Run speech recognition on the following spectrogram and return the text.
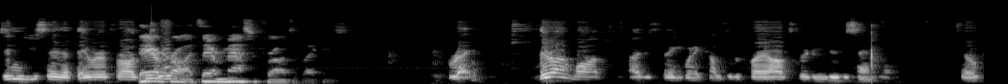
didn't you say that they were frauds? They are too? frauds. They are massive frauds, the Vikings. Right. They're on watch. I just think when it comes to the playoffs, they're going to do the same thing. So,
